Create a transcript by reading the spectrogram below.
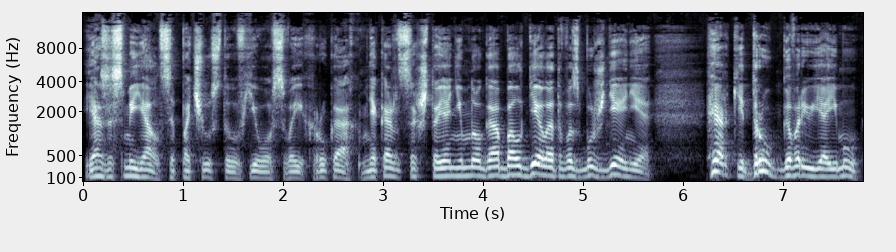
Я засмеялся, почувствовав его в своих руках. Мне кажется, что я немного обалдел от возбуждения. «Херки, друг», — говорю я ему,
